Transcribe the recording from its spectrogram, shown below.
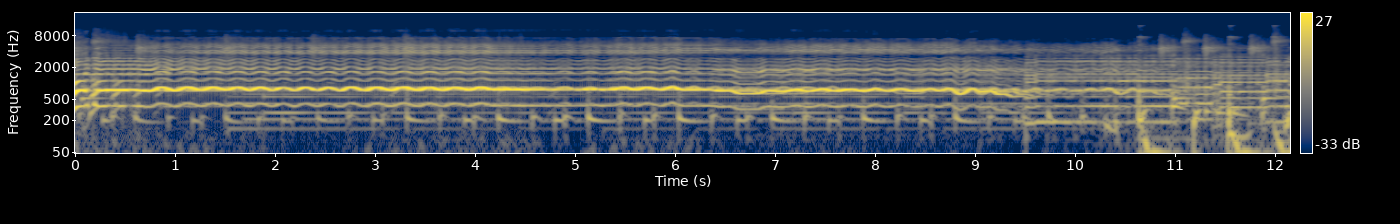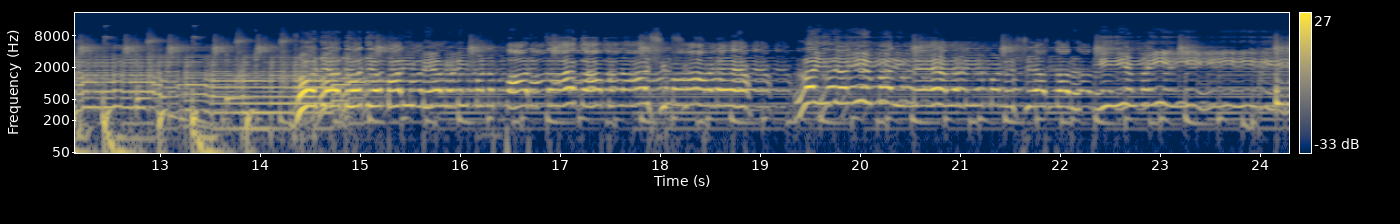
જોજે જોજે જોજે મારી મેલડી મન પારકા ગામના શિમાડે લઈ જઈ મારી મેલડી મન શેતરતી નહીં.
